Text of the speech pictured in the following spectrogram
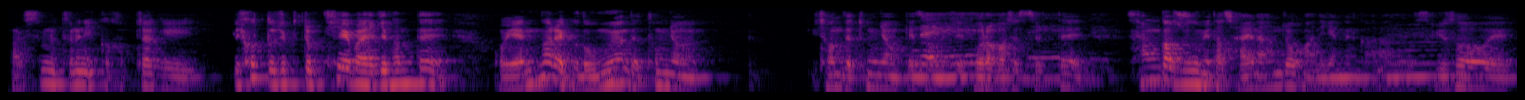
말씀을 들으니까 갑자기 이것도 좀, 좀 TMI이긴 한데 어, 옛날에 그 노무현 대통령 전 대통령께서 이제 돌아가셨을 네, 때 네, 삶과 죽음이 다 자연의 한 조각 아니겠는가라는 음. 유서의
